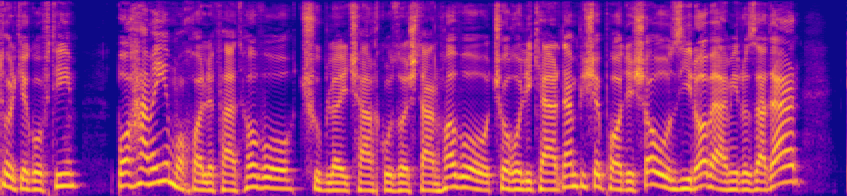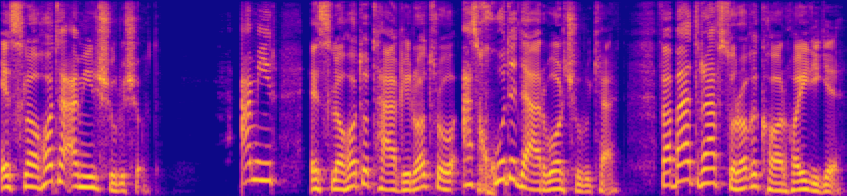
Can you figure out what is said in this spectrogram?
همونطور که گفتیم با همه مخالفت ها و چوبلای چرخ گذاشتن ها و چغلی کردن پیش پادشاه و زیرا به امیر زدن اصلاحات امیر شروع شد. امیر اصلاحات و تغییرات رو از خود دربار شروع کرد و بعد رفت سراغ کارهای دیگه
